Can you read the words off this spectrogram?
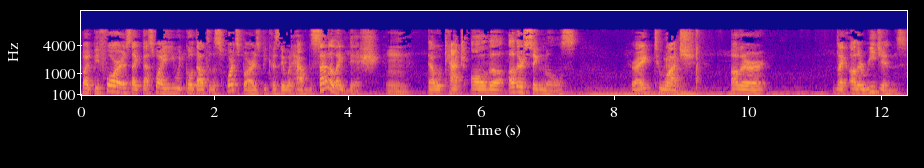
but before it's like that's why you would go down to the sports bars because they would have the satellite dish mm, that would catch all the other signals, right? To Yeah. watch other, like other regions.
